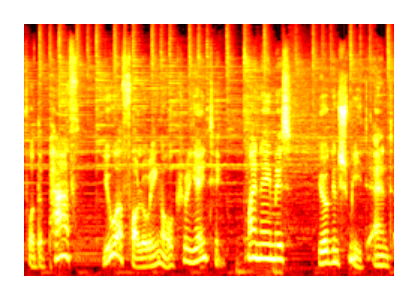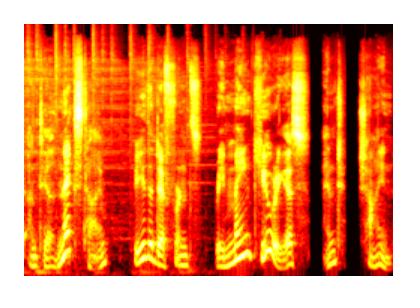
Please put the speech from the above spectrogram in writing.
for the path you are following or creating. My name is Jürgen Schmid, and until next time, be the difference, remain curious, and shine.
